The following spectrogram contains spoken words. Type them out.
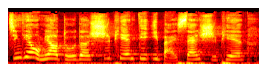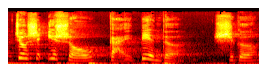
今天我们要读的诗篇第一百三十篇，就是一首改变的诗歌。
